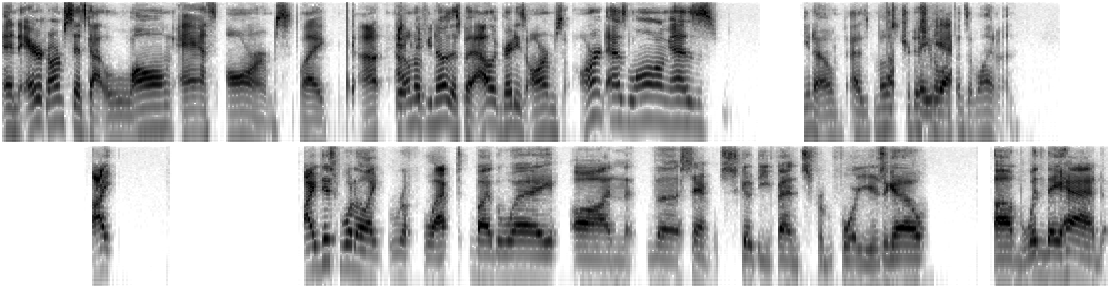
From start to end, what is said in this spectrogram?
And Arik Armstead's got long ass arms. Like I, I don't know if you know this, but Allegretti's arms aren't as long as you know as most traditional yeah. offensive linemen. I I just want to like reflect, by the way, on the San Francisco defense from four years ago, um, when they had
